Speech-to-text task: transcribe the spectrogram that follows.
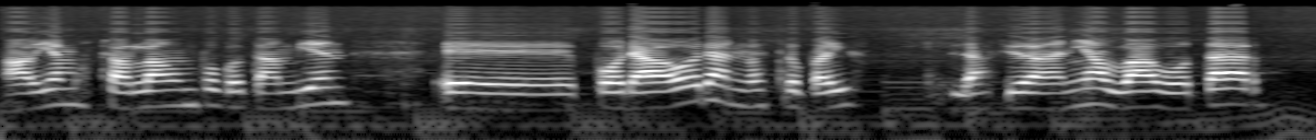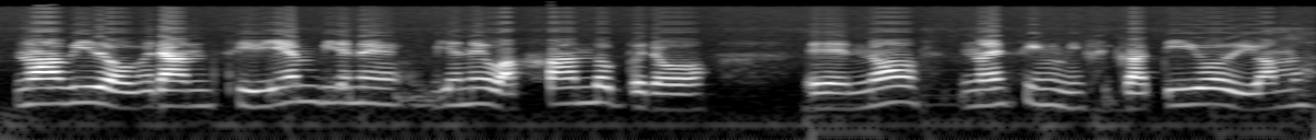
habíamos charlado un poco también, eh, por ahora en nuestro país la ciudadanía va a votar, no ha habido gran, si bien viene, viene bajando, pero eh, no, no es significativo, digamos,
